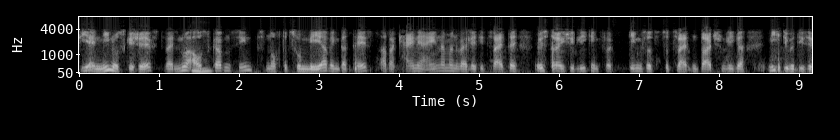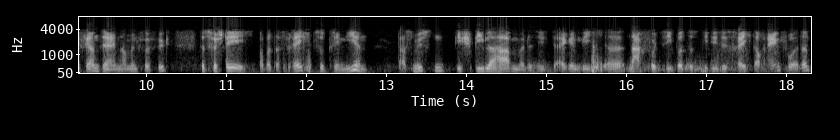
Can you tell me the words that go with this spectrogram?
sie ein Minusgeschäft, weil nur mhm. Ausgaben sind, noch dazu mehr wegen der Tests, aber keine Einnahmen, weil ja die zweite österreichische Liga im Gegensatz zur zweiten deutschen Liga nicht über diese Fernseheinnahmen verfügt. Das verstehe ich. Aber das Recht zu trainieren, das müssten die Spieler haben, weil das ist eigentlich äh, nachvollziehbar, dass die dieses Recht auch einfordern.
